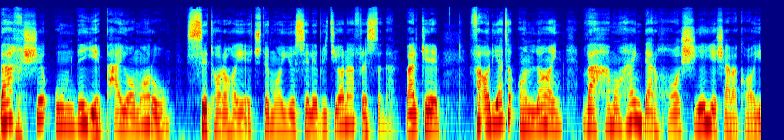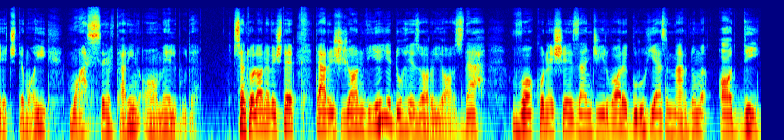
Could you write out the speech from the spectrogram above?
بخش عمده پیاما رو ستاره های اجتماعی و سلبریتی ها نفرستادن بلکه فعالیت آنلاین و هماهنگ در حاشیه شبکه های اجتماعی مؤثرترین عامل بوده. سنتولا نوشته در ژانویه 2011 واکنش زنجیروار گروهی از مردم عادی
